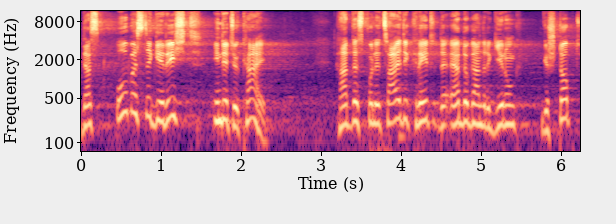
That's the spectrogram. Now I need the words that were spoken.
Das oberste Gericht in der Türkei hat das Polizeidekret der Erdogan-Regierung gestoppt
